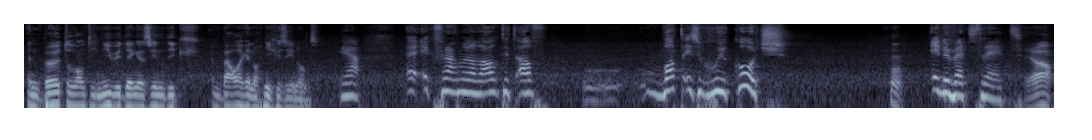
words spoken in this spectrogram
in het buitenland die nieuwe dingen zien die ik in België nog niet gezien had. Ja, uh, ik vraag me dan altijd af, wat is een goede coach Hm. in een wedstrijd? Ja.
